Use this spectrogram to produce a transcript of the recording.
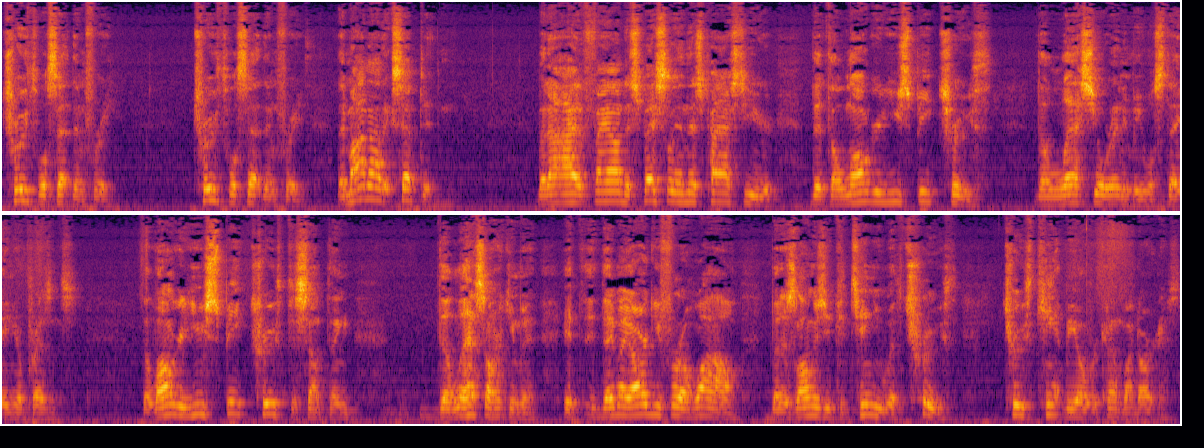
Truth will set them free. Truth will set them free. They might not accept it, but I have found, especially in this past year, that the longer you speak truth, the less your enemy will stay in your presence. The longer you speak truth to something, the less argument. It, they may argue for a while, but as long as you continue with truth, truth can't be overcome by darkness.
